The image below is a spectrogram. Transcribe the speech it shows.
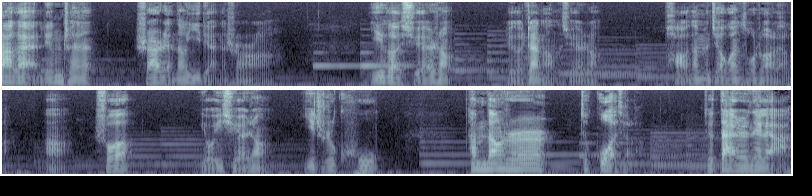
大概凌晨十二点到一点的时候啊，一个学生，这个站岗的学生，跑他们教官宿舍来了啊，说有一学生一直哭，他们当时就过去了，就带着那俩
